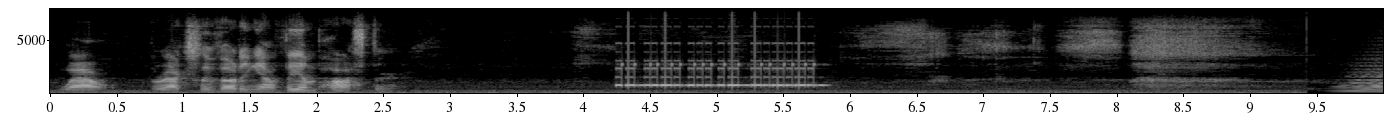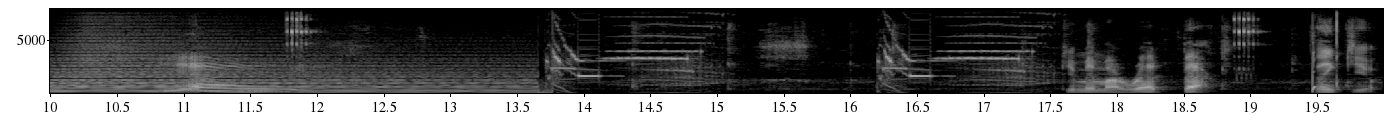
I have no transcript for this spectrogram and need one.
Wow, they're actually voting out the imposter. My red back. Thank you.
